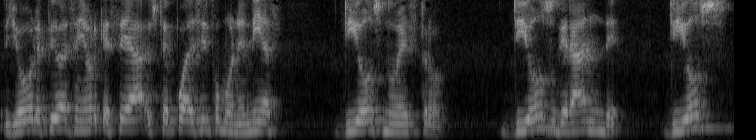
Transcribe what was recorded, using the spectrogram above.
yo le pido al Señor que sea, usted pueda decir como Nehemías, Dios nuestro, Dios grande, Dios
